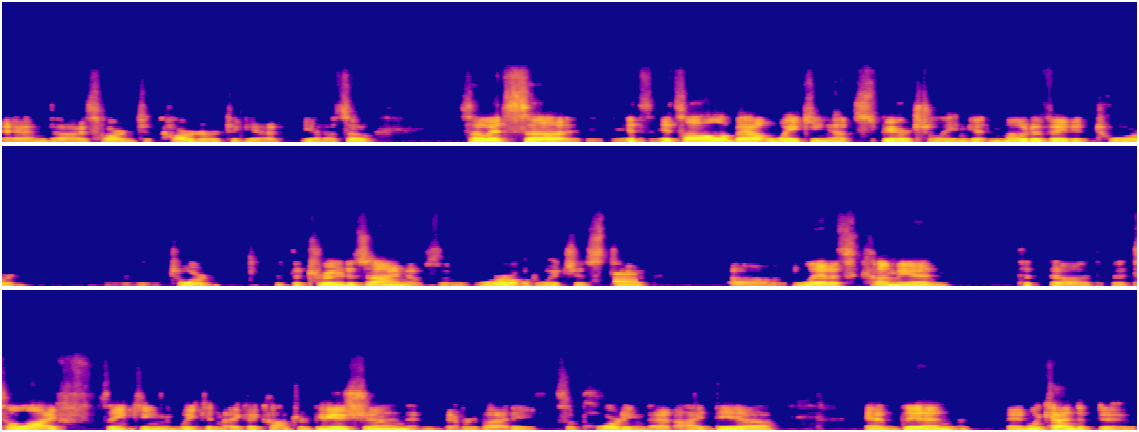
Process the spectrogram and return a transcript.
and uh, it's hard to, harder to get, you know, so so it's uh, it's it's all about waking up spiritually and getting motivated toward toward the true design of the world, which is to uh, let us come in to, uh, to life thinking we can make a contribution and everybody supporting that idea, and then and we kind of do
